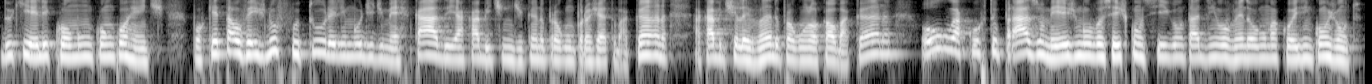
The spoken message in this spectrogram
do que ele como um concorrente, porque talvez no futuro ele mude de mercado e acabe te indicando para algum projeto bacana, acabe te levando para algum local bacana, ou a curto prazo mesmo vocês consigam estar tá desenvolvendo alguma coisa em conjunto.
